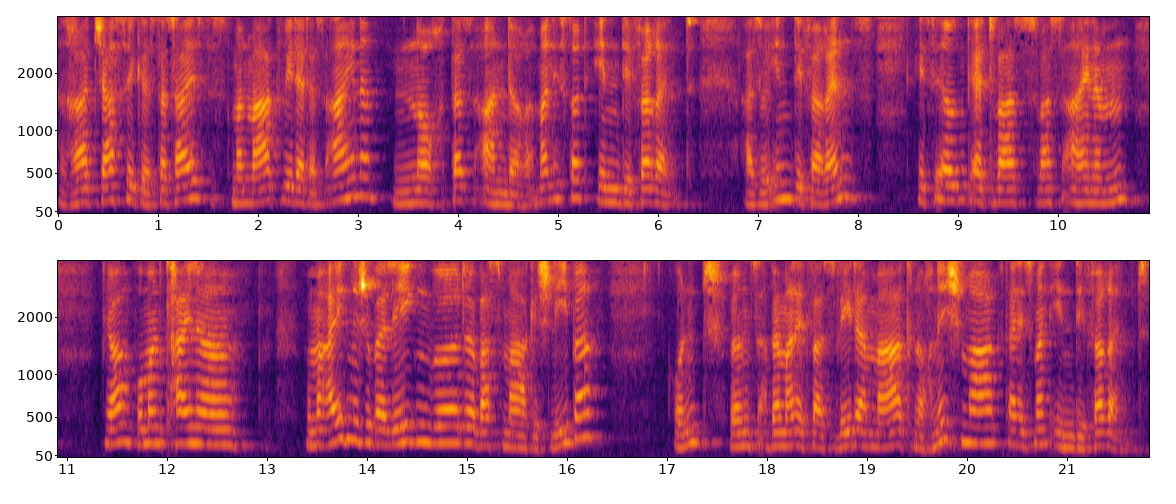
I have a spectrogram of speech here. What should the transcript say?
Rajasiges. Das heißt, man mag weder das eine noch das andere. Man ist dort indifferent. Also Indifferenz ist irgendetwas, was einem, ja, wo man keine wenn man eigentlich überlegen würde, was mag ich lieber, und wenn man etwas weder mag noch nicht mag, dann ist man indifferent.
